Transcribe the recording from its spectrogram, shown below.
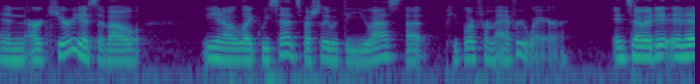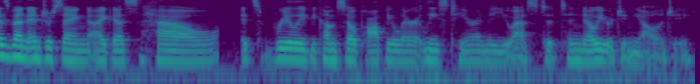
and are curious about, you know, like we said, especially with the US, that people are from everywhere. And so it, it has been interesting, I guess, how it's really become so popular, at least here in the US, to, to know your genealogy.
